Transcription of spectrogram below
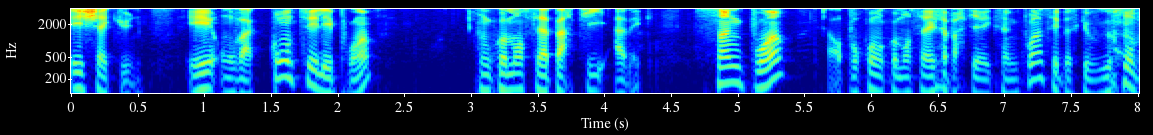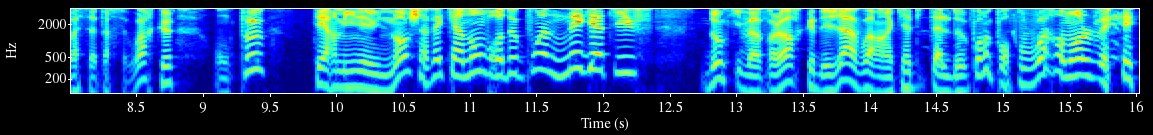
et chacune. Et on va compter les points. On commence la partie avec 5 points. Alors pourquoi on commence avec la partie avec 5 points? C'est parce que on va s'apercevoir que on peut terminer une manche avec un nombre de points négatif. Donc il va falloir que déjà avoir un capital de points pour pouvoir en enlever.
